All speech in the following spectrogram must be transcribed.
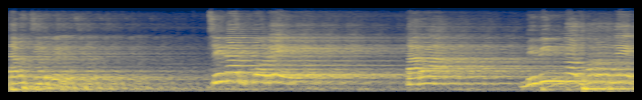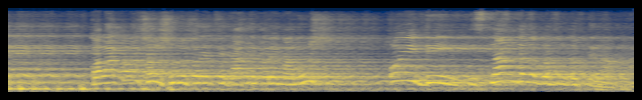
তারা চিনে ফেলেছে। চেনার পরে তারা বিভিন্ন ধরনের কলাকৌশল শুরু করেছে, যাতে করে মানুষ ওই দিন ইসলাম যেন গ্রহণ করতে না পারে।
